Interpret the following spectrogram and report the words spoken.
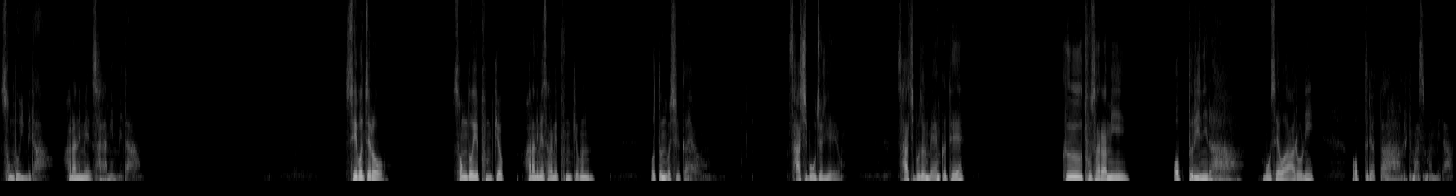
성도입니다. 하나님의 사람입니다. 세 번째로 성도의 품격, 하나님의 사람의 품격은 어떤 것일까요? 45절이에요. 45절 맨 끝에 그 두 사람이 엎드리니라. 모세와 아론이 엎드렸다. 그렇게 말씀합니다.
